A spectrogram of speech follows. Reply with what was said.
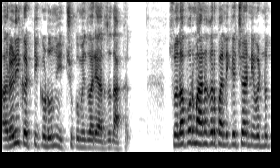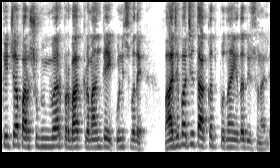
अरळीकट्टीकडून इच्छुक उमेदवारी अर्ज दाखल सोलापूर महानगरपालिकेच्या निवडणुकीच्या पार्श्वभूमीवर प्रभाग क्रमांक एकोणीसमध्ये भाजपाची ताकद पुन्हा एकदा दिसून आली.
